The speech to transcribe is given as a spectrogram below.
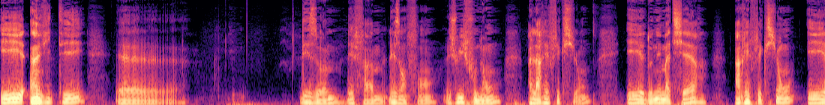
et inviter des hommes, des femmes, les enfants, juifs ou non, à la réflexion et donner matière à réflexion et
